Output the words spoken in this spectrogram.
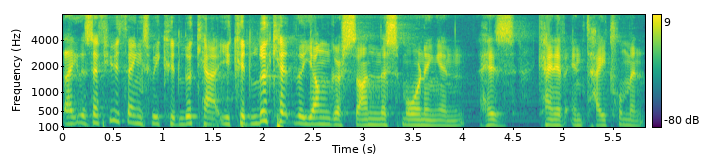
like, there's a few things we could look at. You could look at the younger son this morning and his kind of entitlement.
